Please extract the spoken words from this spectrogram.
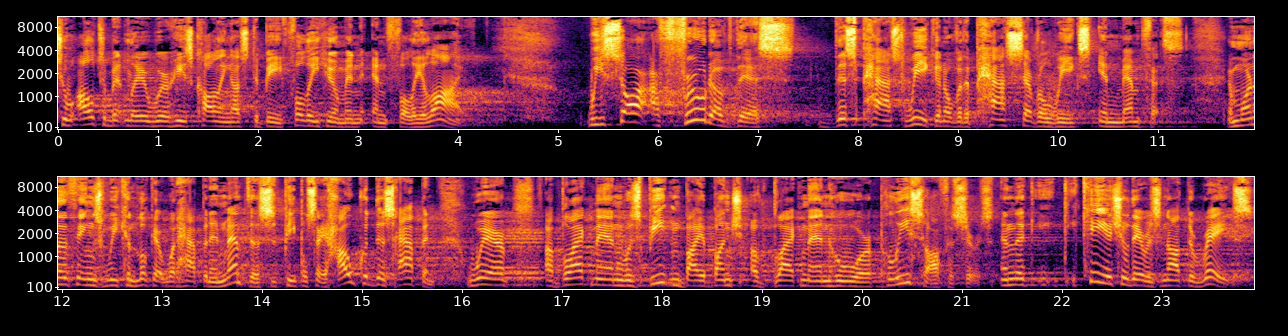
to ultimately where He's calling us to be fully human and fully alive. We saw a fruit of this this past week and over the past several weeks in Memphis. And one of the things we can look at what happened in Memphis is people say, How could this happen? Where a black man was beaten by a bunch of black men who were police officers. And the key issue there is not the race,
